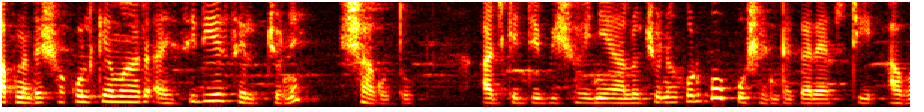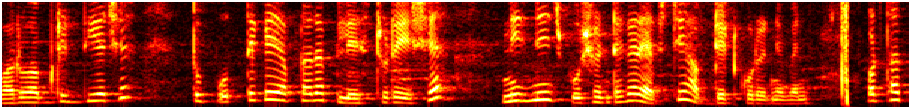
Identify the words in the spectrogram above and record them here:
আপনাদের সকলকে আমার আইসিডিএস হেল্প জোনে স্বাগত। আজকের যে বিষয় নিয়ে আলোচনা করব, পোষণ টাকার অ্যাপসটি আবারও আপডেট দিয়েছে। তো প্রত্যেকেই আপনারা প্লে স্টোরে এসে নিজ নিজ পোষণ টাকার অ্যাপসটি আপডেট করে নেবেন। অর্থাৎ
